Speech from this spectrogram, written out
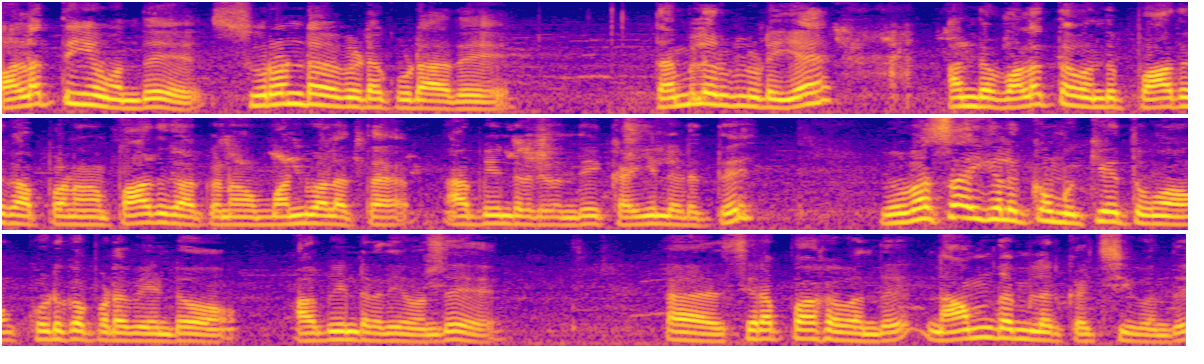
வளத்தையும் வந்து சுரண்ட விடக்கூடாது. தமிழர்களுடைய அந்த வளத்தை வந்து பாதுகாப்பணும் பாதுகாக்கணும் மண் வளத்தை அப்படின்றது வந்து கையில் எடுத்து விவசாயிகளுக்கும் முக்கியத்துவம் கொடுக்கப்பட வேண்டும் அப்படின்றதையும் வந்து சிறப்பாக வந்து நாம் தமிழர் கட்சி வந்து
